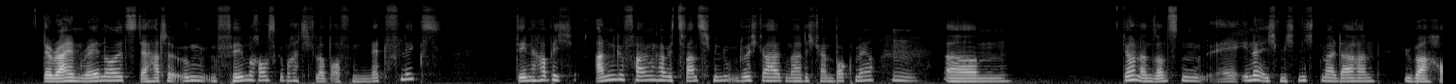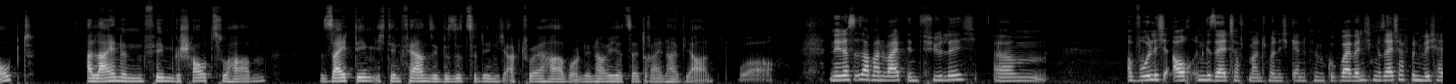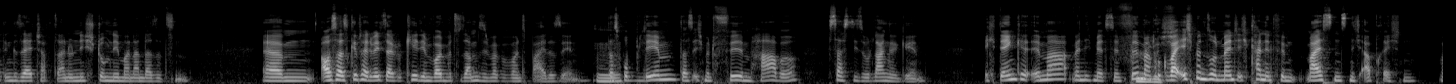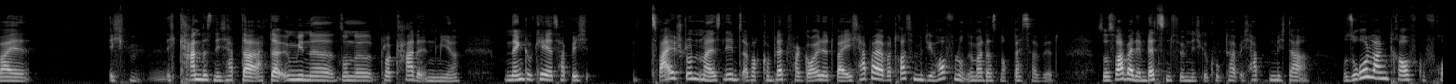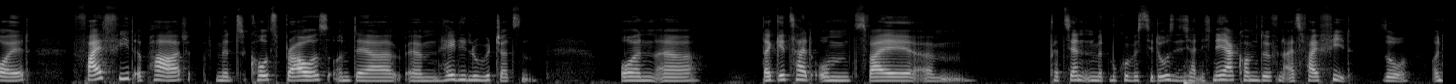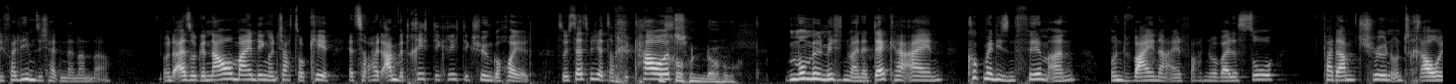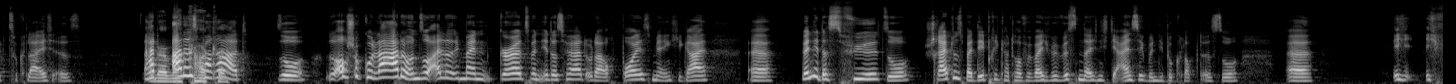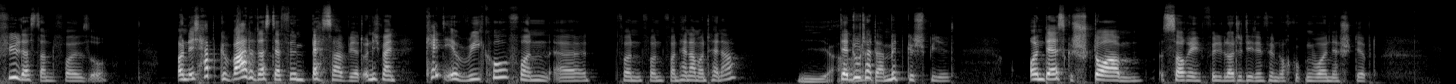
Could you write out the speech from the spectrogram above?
der Ryan Reynolds, der hatte irgendeinen Film rausgebracht, ich glaube auf Netflix. Den habe ich angefangen, habe ich 20 Minuten durchgehalten, da hatte ich keinen Bock mehr. Hm. Ähm, ja, und ansonsten erinnere ich mich nicht mal daran, überhaupt alleine einen Film geschaut zu haben, seitdem ich den Fernseher besitze, den ich aktuell habe. Und den habe ich jetzt seit dreieinhalb Jahren. Wow. Nee, das ist aber ein Vibe, den fühle ich. Ähm, obwohl ich auch in Gesellschaft manchmal nicht gerne Filme gucke. Weil wenn ich in Gesellschaft bin, will ich halt in Gesellschaft sein und nicht stumm nebeneinander sitzen. Ähm, außer es gibt halt, wie gesagt, okay, den wollen wir zusammen sehen, weil wir wollen es beide sehen. Mhm. Das Problem, das ich mit Filmen habe, ist, dass die so lange gehen. Ich denke immer, wenn ich mir jetzt den Film angucke, weil ich bin so ein Mensch, ich kann den Film meistens nicht abbrechen, weil ich, ich kann das nicht, ich habe da, hab da irgendwie eine, so eine Blockade in mir. Und denke, okay, jetzt habe ich zwei Stunden meines Lebens einfach komplett vergeudet, weil ich habe aber trotzdem die Hoffnung immer, dass es noch besser wird. So, es war bei dem letzten Film, den ich geguckt habe. Ich habe mich da so lang drauf gefreut. Five Feet Apart mit Cole Sprouse und der ähm, Hayley Lou Richardson. Und äh, da geht es halt um zwei ähm, Patienten mit Mukoviszidose, die sich halt nicht näher kommen dürfen als Five Feet. So. Und die verlieben sich halt ineinander. Und also genau mein Ding. Und ich dachte so, okay, jetzt heute Abend wird richtig, richtig schön geheult. So, ich setze mich jetzt auf die Couch, Oh no. mummel mich in meine Decke ein, guck mir diesen Film an und weine einfach nur, weil es so verdammt schön und traurig zugleich ist. Hat er alles kacke. parat. So, so auch Schokolade und so alle, ich meine, Girls, wenn ihr das hört, oder auch Boys, mir eigentlich egal, äh, wenn ihr das fühlt, so, schreibt uns bei Depri-Kartoffel, weil ich will wissen, dass ich nicht die Einzige bin, die bekloppt ist, so. Äh, ich ich fühle das dann voll so. Und ich habe gewartet, dass der Film besser wird. Und ich meine, kennt ihr Rico von, äh, von, von, von Hannah Montana? Ja. Der Dude hat da mitgespielt. Und der ist gestorben. Sorry für die Leute, die den Film noch gucken wollen, der stirbt.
